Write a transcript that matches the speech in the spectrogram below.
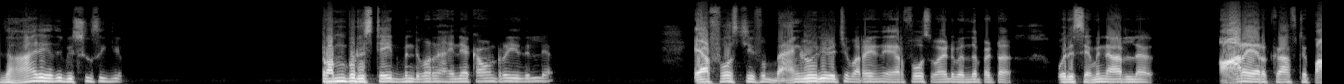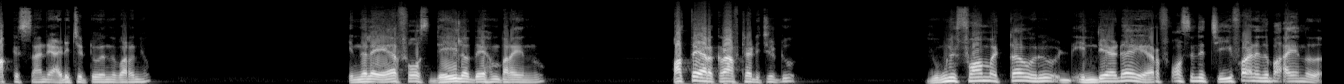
ഇത് ആരേത് വിശ്വസിക്കും? ട്രംപ് ഒരു സ്റ്റേറ്റ്മെന്റ് പറഞ്ഞ് അതിനെ കൗണ്ടർ ചെയ്തില്ല. എയർഫോഴ്സ് ചീഫ് ബാംഗ്ലൂരിൽ വെച്ച് പറയുന്ന എയർഫോഴ്സുമായിട്ട് ബന്ധപ്പെട്ട ഒരു സെമിനാറിൽ ആറ് എയർക്രാഫ്റ്റ് പാകിസ്ഥാന്റെ അടിച്ചിട്ടു എന്ന് പറഞ്ഞു. ഇന്നലെ എയർഫോഴ്സ് ഡേയിൽ അദ്ദേഹം പറയുന്നു പത്ത് എയർക്രാഫ്റ്റ് അടിച്ചിട്ടു. യൂണിഫോം ഇട്ട ഒരു ഇന്ത്യയുടെ എയർഫോഴ്സിന്റെ ചീഫാണ് ഇത് പറയുന്നത്.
